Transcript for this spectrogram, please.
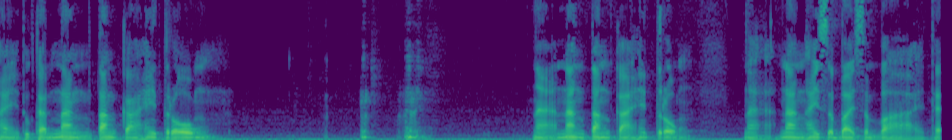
ให้ทุกท่านนั่งตั้งกายให้ตรงนะนั่งตั้งกายให้ตรงนะนั่งให้สบายสบายแต่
